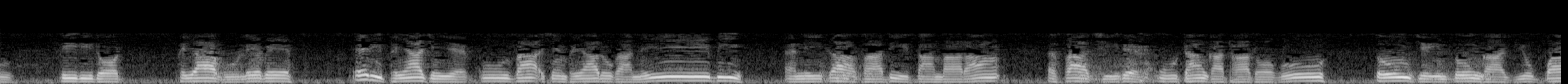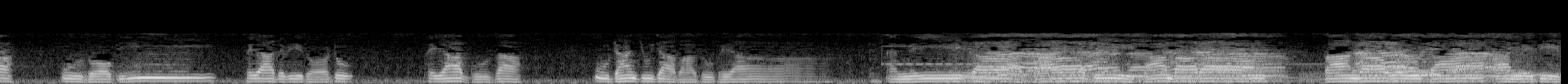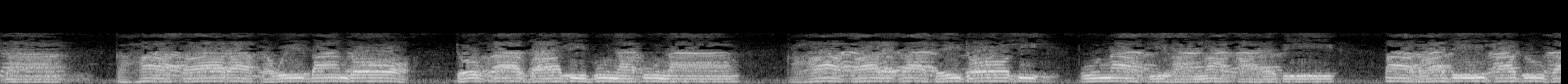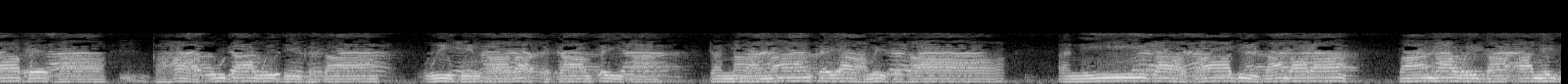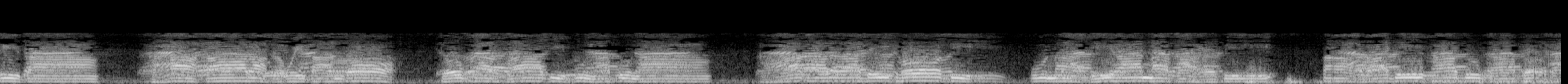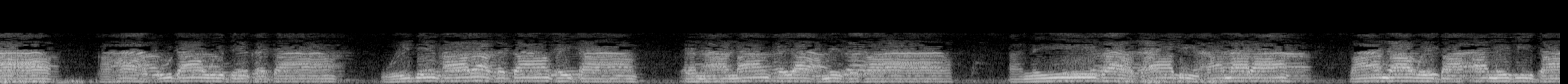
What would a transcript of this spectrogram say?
သီရီတော်ဘုရားကိုလည်းပဲအဲ့ဒီဘုရားရှင်ရဲ့ကုသားအရှင်ဘုရားတို့ကနေပြီးအနိကသာတိတန်တာရံအစချီတဲ့ပူတန်းဂါထာတော်ကိုသုံးကြိမ်သုံးခါရုပ်ပါ ပူတော်ပြီးဖရာတပည့်တော်တို့ဖရာကူသာဥဒန်းကျူးကြပါစို့ဖရာအနိကသာတိသံပါရံသာနာဝိတံအာနိတိတံကဟကာရကဝေတံတော်ဒုက္ခသာတိပုဏ္ဏပုဏ္ဏခာကာရကဒိဋ္ဌောတိပုဏ္ဏဒီဟာနာကာရတိ သာဘာတိဘာတုကာပေခာခာဥဒဝိသင်္ခတာဝိသင်္ခာရခတာစိတ်တာတဏနာခယမိသသာအနိကသာတိသံသာရာပါဏဝိတာအာနိကိတာခာကာရကဝေတံတော်ဒုက္ခသာတိပုဏ္ဏပုဏ္ဏကာကာရ ဒိဋ္ဌောတိပုဏ္ဏဒေဟာနာကဟတိသာဘာတိသာဒုက္ခဘေခာကာဘုဒ္ဓဝိတေခတာဝိသင်္ခာရကတံခိတံသနာနံခယမိသကာအနိကသာတိသာနာရံသန္တာဝိတာအာနိတိတံ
